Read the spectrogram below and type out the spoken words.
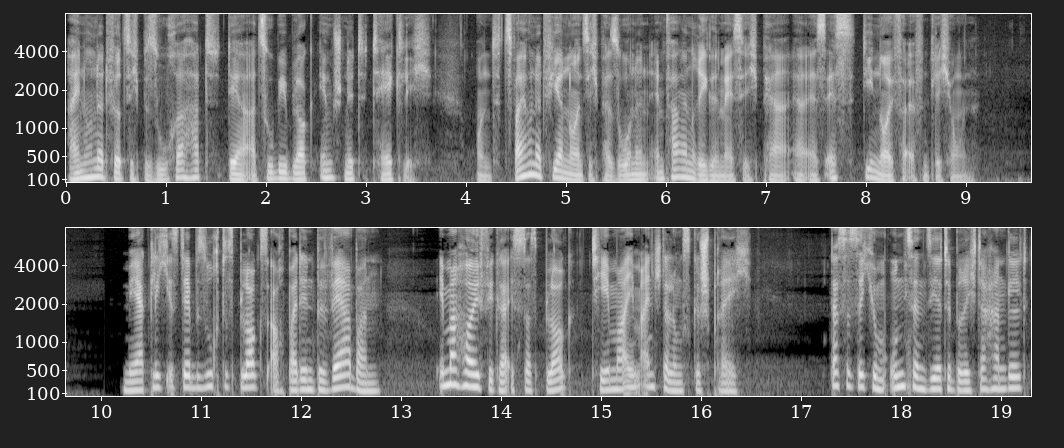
140 Besucher hat der Azubi-Blog im Schnitt täglich und 294 Personen empfangen regelmäßig per RSS die Neuveröffentlichungen. Merklich ist der Besuch des Blogs auch bei den Bewerbern. Immer häufiger ist das Blog Thema im Einstellungsgespräch. Dass es sich um unzensierte Berichte handelt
